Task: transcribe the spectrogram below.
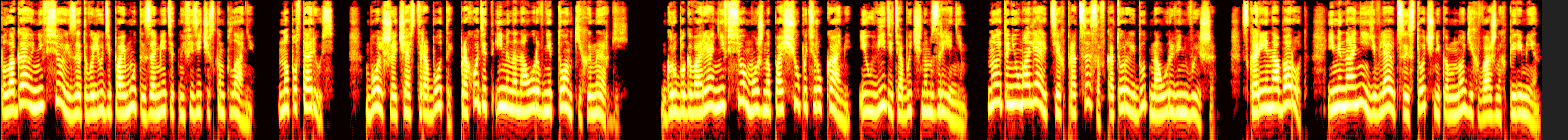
Полагаю, не все из этого люди поймут и заметят на физическом плане. Но, повторюсь, большая часть работы проходит именно на уровне тонких энергий. Грубо говоря, не все можно пощупать руками и увидеть обычным зрением. Но это не умаляет тех процессов, которые идут на уровень выше. Скорее наоборот, именно они являются источником многих важных перемен.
